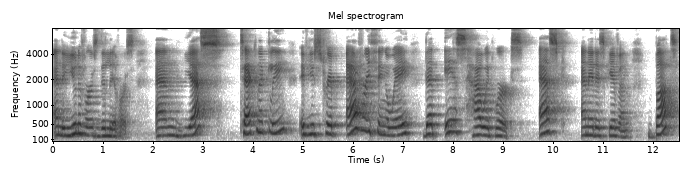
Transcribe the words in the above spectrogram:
and the universe delivers. And yes, technically, if you strip everything away, that is how it works. Ask and it is given. But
